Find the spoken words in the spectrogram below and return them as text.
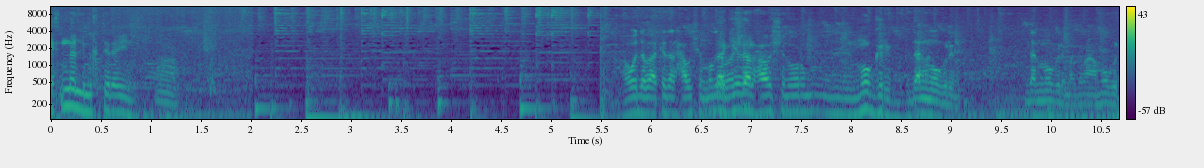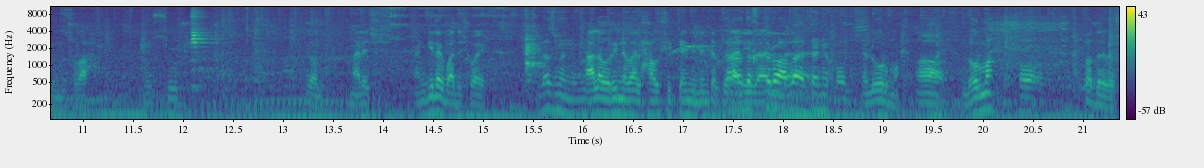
إحنا اللي مخترعينه. آه. هو ده بقى كده الحواوشي ده المجرم يا كده؟ الحواوشي المجرم. ده المجرم. ده المجرم يا جماعة مجرم بصراحة. بصوا. يلا معلش. هنجيلك بعد شوية. لازم نجيب تعالى ورينا بقى الحواوشي التاني اللي انت بتقول عليه ده اختراع ال- بقى تاني خالص. القرمة. آه القرمة؟ آه. اتفضل يا باشا.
